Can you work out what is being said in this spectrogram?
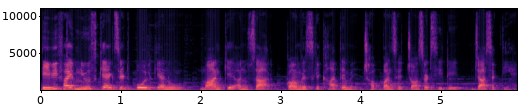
टीवी फाइव न्यूज़ के एग्जिट पोल के अनुमान के अनुसार कांग्रेस के खाते में छप्पन से चौंसठ सीटें जा सकती हैं।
